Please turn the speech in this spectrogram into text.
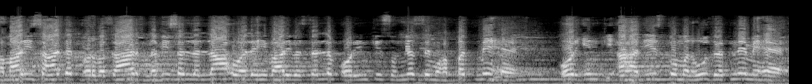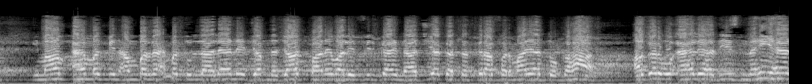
हमारी सादत और वकार नबी सल्लल्लाहु अलैहि वसल्लम और इनकी सुन्नत से मोहब्बत में है और इनकी अहादीस को मलहूज रखने में है। इमाम अहमद बिन अम्बर रहमत ने जब नजात पाने वाले फिरका नाजिया का तस्करा फरमाया तो कहा, अगर वो अहले हदीस नहीं है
